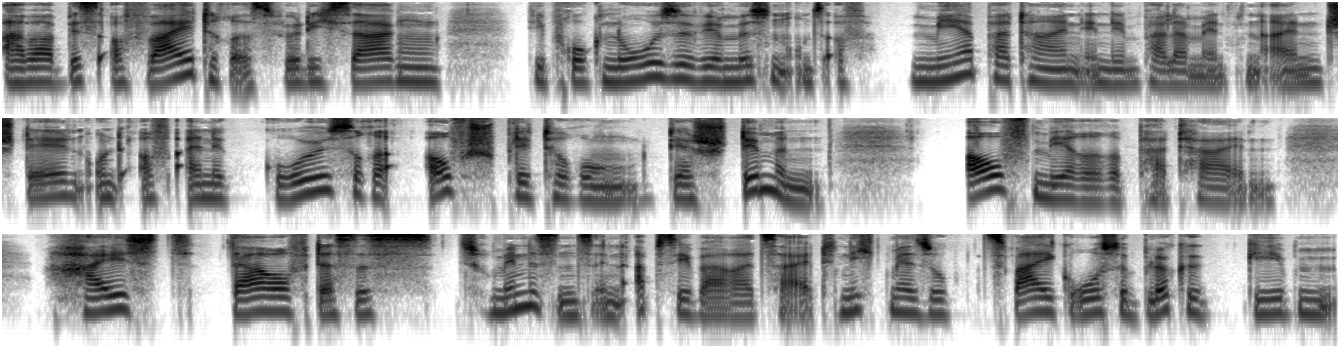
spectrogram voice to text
Aber bis auf weiteres würde ich sagen, die Prognose, wir müssen uns auf mehr Parteien in den Parlamenten einstellen und auf eine größere Aufsplitterung der Stimmen auf mehrere Parteien, heißt darauf, dass es zumindest in absehbarer Zeit nicht mehr so zwei große Blöcke geben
